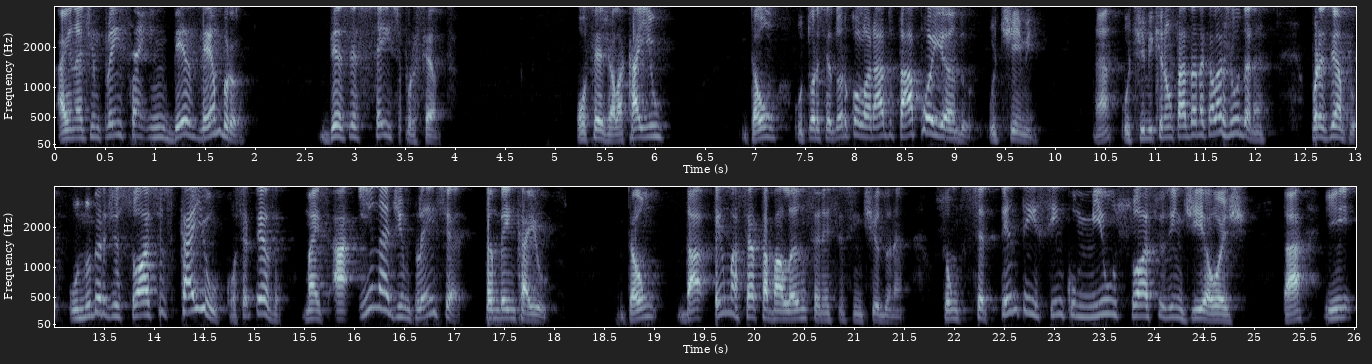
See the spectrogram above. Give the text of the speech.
A inadimplência em dezembro, 16%. Ou seja, ela caiu. Então, o torcedor colorado está apoiando o time, né? O time que não está dando aquela ajuda, né? Por exemplo, o número de sócios caiu, com certeza, mas a inadimplência também caiu. Então, dá, tem uma certa balança nesse sentido, né? São 75 mil sócios em dia hoje, tá? E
